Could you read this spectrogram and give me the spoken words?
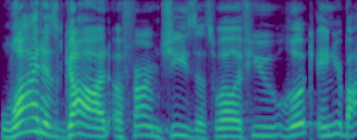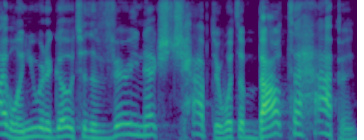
why does God affirm Jesus? Well, if you look in your Bible and you were to go to the very next chapter, what's about to happen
